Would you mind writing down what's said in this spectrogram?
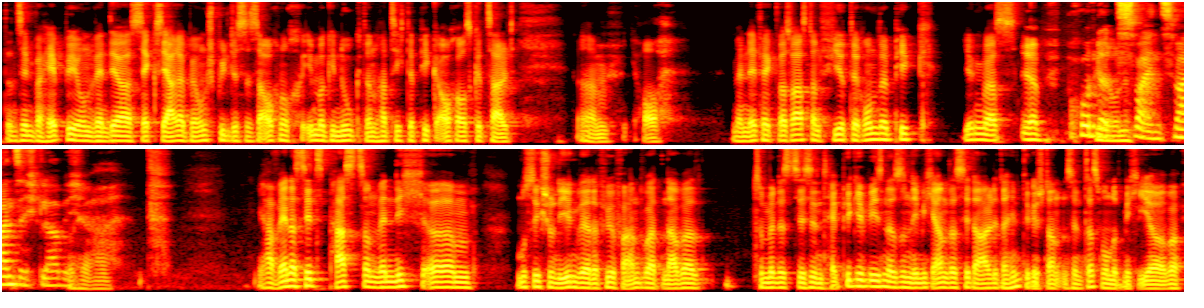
dann sind wir happy und wenn der sechs Jahre bei uns spielt, ist es auch noch immer genug, dann hat sich der Pick auch ausgezahlt. Ähm, ja, im Endeffekt, was war es dann? Vierte Runde Pick, irgendwas? Ja, 122, glaube ich. Ja, ja, wenn er sitzt, passt's und wenn nicht, ähm, muss sich schon irgendwer dafür verantworten, aber zumindest sie sind happy gewesen, also nehme ich an, dass sie da alle dahinter gestanden sind. Das wundert mich eher, aber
